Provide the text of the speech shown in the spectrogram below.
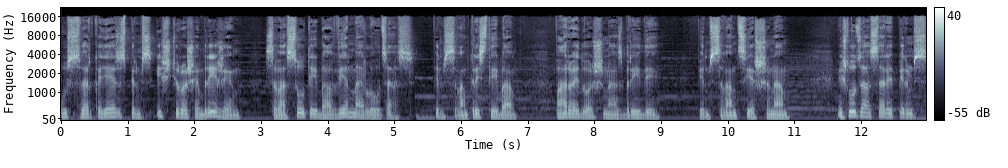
uzsver, ka Jēzus pirms izšķirošiem brīžiem savā sūtībā vienmēr lūdzās, pirms savām kristībām, pārveidošanās brīdī, pirms savām ciešanām. Viņš lūdzās arī pirms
